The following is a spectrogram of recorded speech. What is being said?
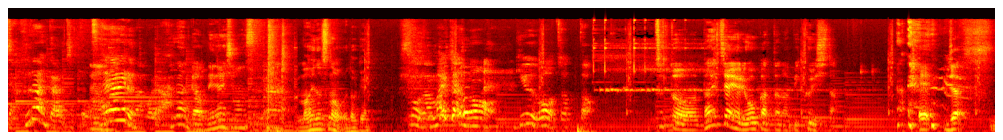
じゃあ普段からちょっと抑えられるな、これは。普段からお願いしますマイナスなの俺だけ？そうだ、まいちゃんの牛をちょっと。ちょっと大ちゃんより多かったのはびっくりしたえじゃあ 5,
